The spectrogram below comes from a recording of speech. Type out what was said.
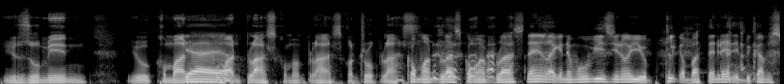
you zoom in, you command Yeah, yeah. command plus command plus control plus Command plus, command plus. Then like in the movies, you know, you click a button and it becomes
